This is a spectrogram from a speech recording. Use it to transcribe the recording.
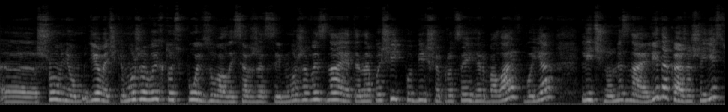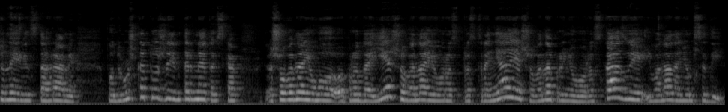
е, що в ньому, дівчатки, може ви хтось пользувалися вже цим, може ви знаєте, напишіть побільше про цей гербалайф, бо я лічно не знаю. Ліда каже, що є у неї в інстаграмі подружка теж інтернетовська, що вона його продає, що вона його розпространяє, що вона про нього розказує і вона на ньому сидить.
